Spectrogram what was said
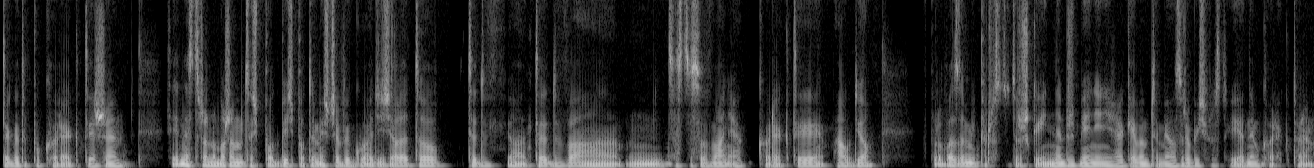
tego typu korekty, że z jednej strony możemy coś podbić, potem jeszcze wygładzić, ale to te dwa, te dwa mm, zastosowania korekty audio wprowadza mi po prostu troszkę inne brzmienie, niż jak ja bym to miał zrobić po prostu jednym korektorem.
